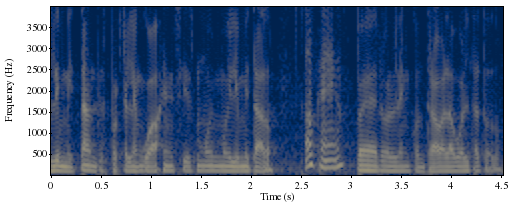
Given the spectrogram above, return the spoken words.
limitantes, porque el lenguaje en sí es muy, muy limitado, Ok. pero le encontraba la vuelta a todo.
